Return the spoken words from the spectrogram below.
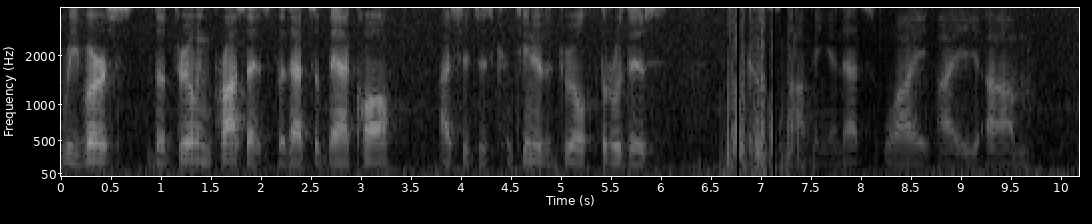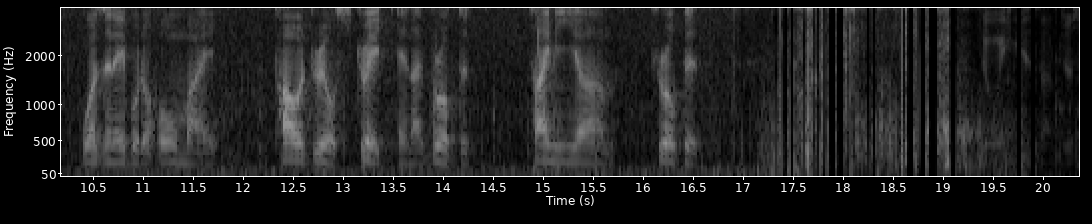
reverse the drilling process, but that's a bad call. I should just continue to drill through this instead stopping, and that's why I um, wasn't able to hold my power drill straight, and I broke the tiny um, drill bit. Doing is I'm just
